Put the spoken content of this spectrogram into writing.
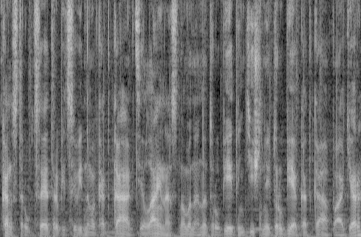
Конструкция трапециевидного катка Actiline основана на трубе, идентичной трубе катка Packer,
